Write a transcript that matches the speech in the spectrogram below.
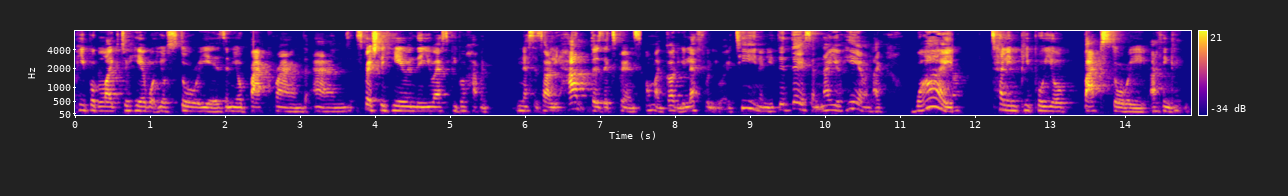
people like to hear what your story is and your background, and especially here in the US, people haven't necessarily had those experiences. Oh my god, you left when you were eighteen and you did this, and now you're here, and like, why? Telling people your backstory, I think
